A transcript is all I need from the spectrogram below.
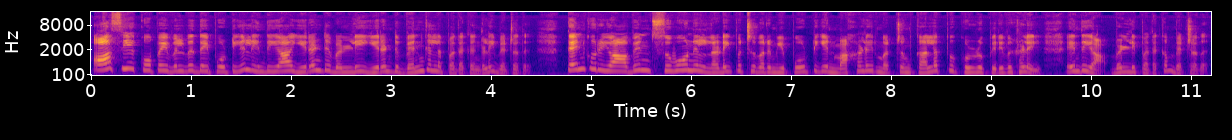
ஆசிய கோப்பை வில்வித்தை போட்டியில் இந்தியா இரண்டு வெள்ளி இரண்டு வெண்கலப் பதக்கங்களை வென்றது. தென்கொரியாவின் சுவோனில் நடைபெற்று வரும் இப்போட்டியின் மகளிர் மற்றும் கலப்பு குழு பிரிவுகளில் இந்தியா வெள்ளிப் பதக்கம் வென்றது.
